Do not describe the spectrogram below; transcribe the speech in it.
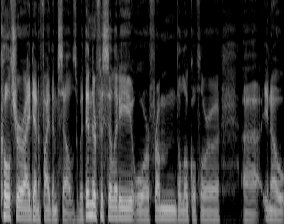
culture identify themselves within their facility or from the local flora. Uh, you know,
